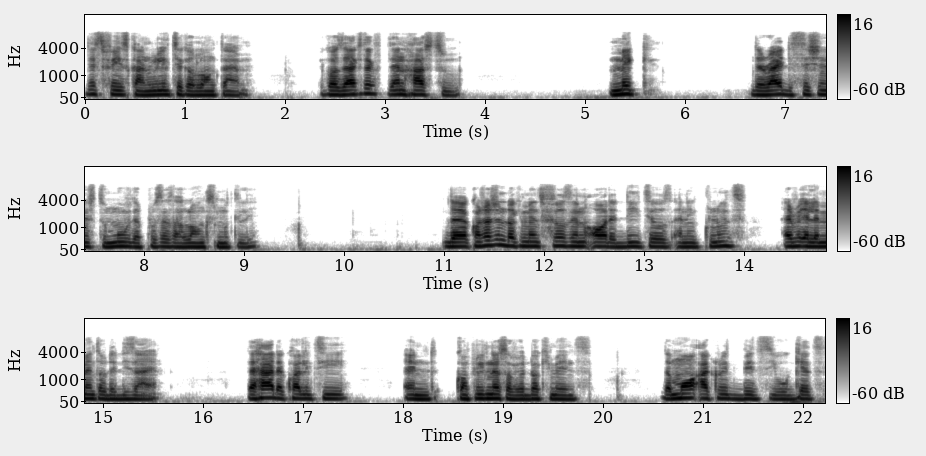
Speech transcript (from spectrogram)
this phase can really take a long time because the architect then has to make the right decisions to move the process along smoothly. The construction document fills in all the details and includes every element of the design. The higher the quality and completeness of your documents, the more accurate bids you will get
